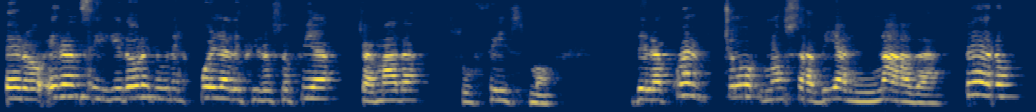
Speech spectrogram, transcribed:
pero eran seguidores de una escuela de filosofía llamada sufismo, de la cual yo no sabía nada, pero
